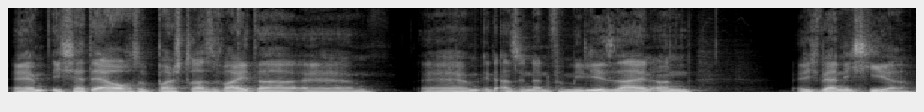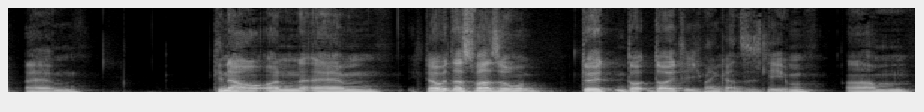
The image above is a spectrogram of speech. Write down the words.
ähm, ich hätte auch so ein paar Straßen weiter, ähm, ähm, also in einer Familie sein und ich wäre nicht hier. Ähm, genau, und ähm, ich glaube, das war so de de deutlich mein ganzes Leben. Ähm,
